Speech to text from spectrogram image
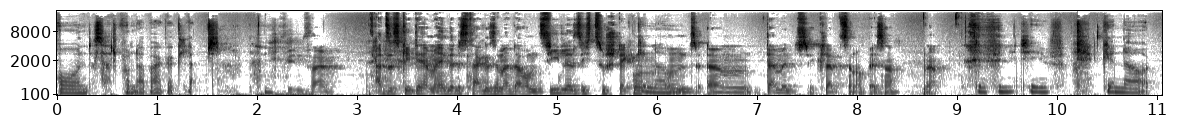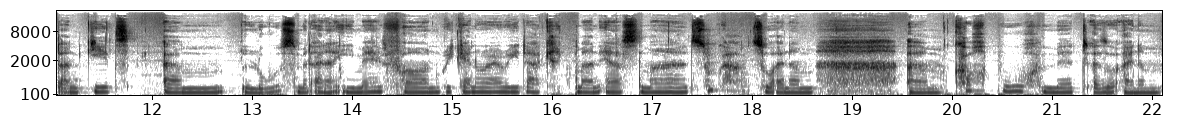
und es hat wunderbar geklappt. Auf jeden Fall. Also es geht ja am Ende des Tages immer darum, Ziele sich zu stecken genau. und ähm, damit klappt es dann auch besser. Ja. Definitiv. Genau, dann geht's ähm, los mit einer E-Mail von Regenerary. Da kriegt man erstmal Zugang zu einem ähm, Kochbuch mit, also einem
